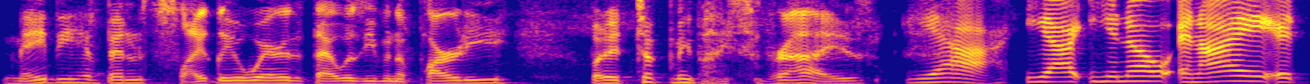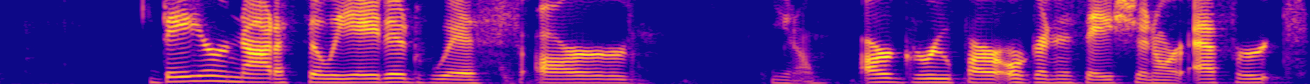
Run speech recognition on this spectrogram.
maybe have been slightly aware that that was even a party, but it took me by surprise. Yeah, yeah, you know, and I, it, they are not affiliated with our you know our group our organization or efforts.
